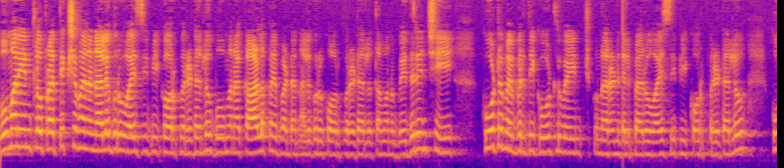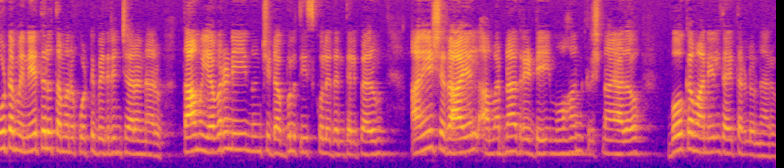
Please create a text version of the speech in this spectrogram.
భూమన ఇంట్లో ప్రత్యక్షమైన నలుగురు వైసీపీ కార్పొరేటర్లు భూమన కాళ్ళపై పడ్డ నలుగురు కార్పొరేటర్లు తమను బెదిరించి కూటమి అభ్యర్థికి ఓట్లు వేయించుకున్నారని తెలిపారు వైసీపీ కార్పొరేటర్లు. కూటమి నేతలు తమను కొట్టి బెదిరించారన్నారు. తాము ఎవరిని నుంచి డబ్బులు తీసుకోలేదని తెలిపారు. అనీష్ రాయల్ అమర్నాథ్ రెడ్డి మోహన్ కృష్ణ యాదవ్ బోకం అనిల్ తదితరులు ఉన్నారు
